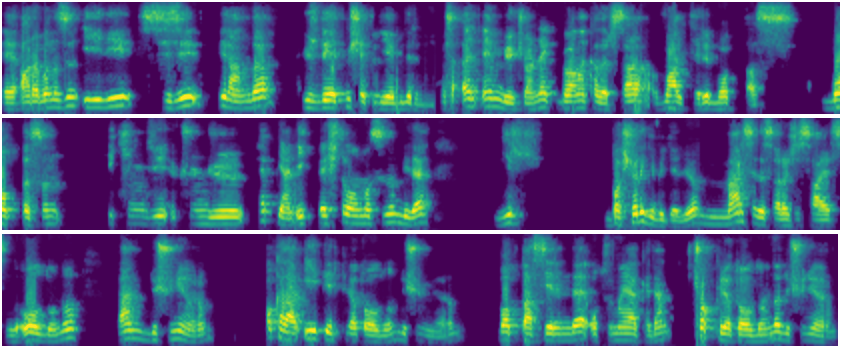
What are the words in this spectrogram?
e, arabanızın iyiliği sizi bir anda %70 etkileyebilir mi? Mesela en, en büyük örnek bana kalırsa Valtteri Bottas. Bottas'ın ikinci, üçüncü, hep yani ilk beşte olmasının bile bir başarı gibi geliyor. Mercedes aracı sayesinde olduğunu ben düşünüyorum. O kadar iyi bir pilot olduğunu düşünmüyorum. Bottas yerinde oturmayı hak eden çok pilot olduğunu da düşünüyorum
